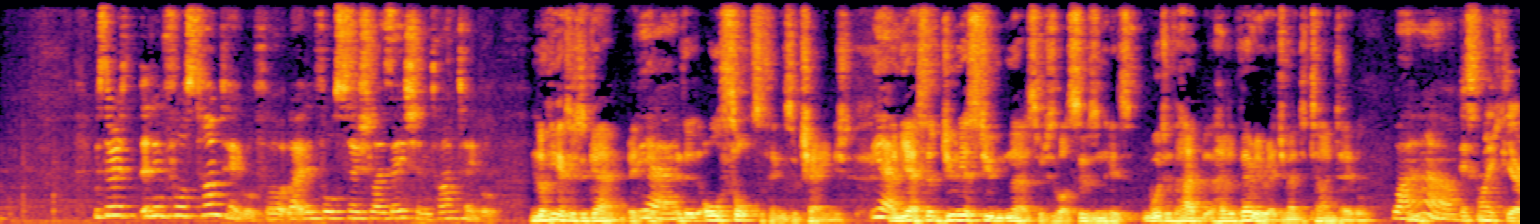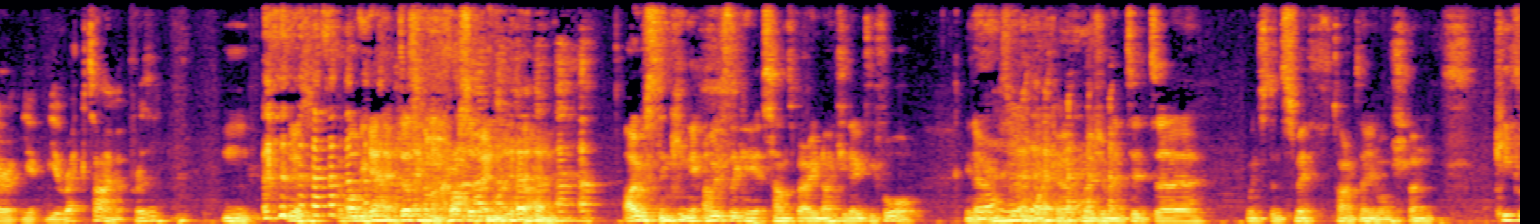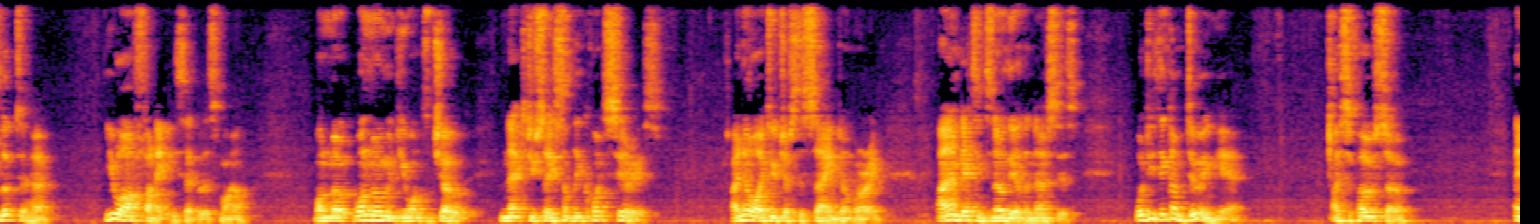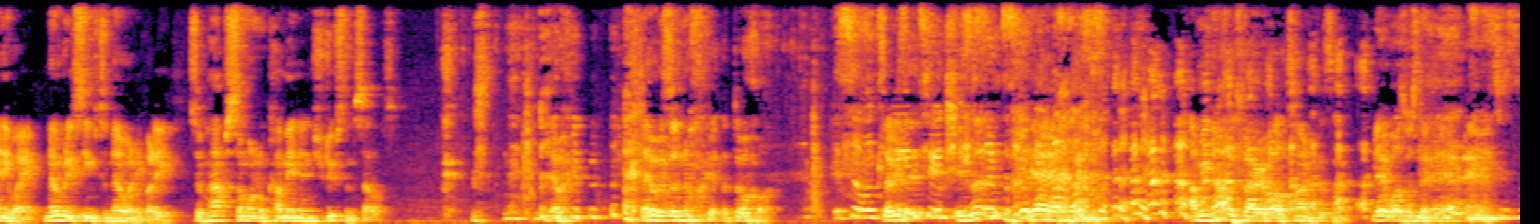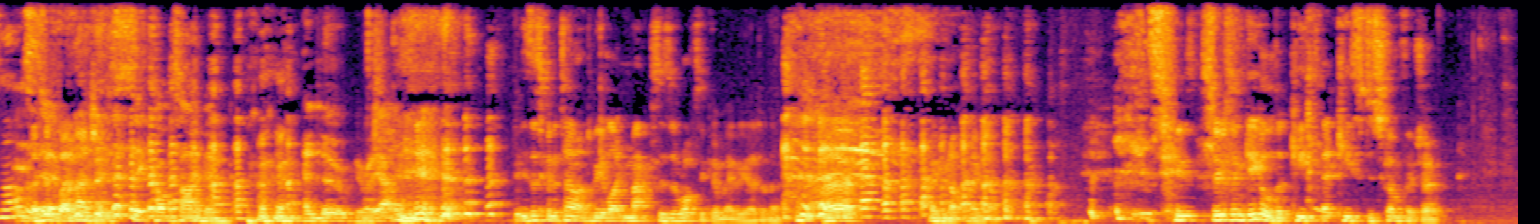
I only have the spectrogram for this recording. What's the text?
Was there an enforced timetable for like an enforced socialisation timetable? Looking at it again, it, Yeah. it- it- all sorts of things have changed. Yeah. And yes, a junior student nurse, which is what Susan is, would have had had a very regimented timetable. Wow. Hmm. It's like your your, your rec time at prison. Hmm. Yes. Well, yeah, it does come across a bit like that. Hmm. I was thinking, it, I was thinking, it sounds very 1984. You know, Yeah, sort of like a regimented uh, Winston Smith timetable. But Keith looked at her. "You are funny," he said with a smile. One, mo- one moment you want to joke, next you say something quite serious. I know I do just the same. Don't worry. I am getting to know the other nurses. What do you think I'm doing here? I suppose so. Anyway, nobody seems to know anybody, so perhaps someone will come in and introduce themselves. there was a knock at the door. Is someone So coming is in it- to is introduce that- themselves? Yeah, yeah, that's- I mean that was very well timed, wasn't it? Yeah, it was, wasn't it? This was As marvellous. if by magic. Sitcom timing. Hello, here I am. Is this going to turn out to be like Max's erotica? Maybe I don't know. Uh, maybe not. Maybe not. Susan giggled at, Keith, at Keith's discomfiture.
